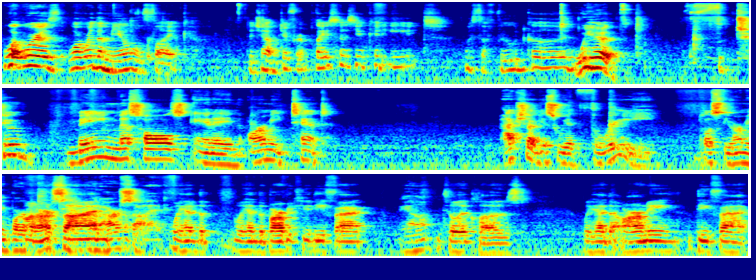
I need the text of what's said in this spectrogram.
What was what were the meals like? Did you have different places you could eat? Was the food good? We had th- two main mess halls and an army tent. Actually, I guess we had three, plus the army barbecue on our tent side. On our side, we had the we had the barbecue DFAC yeah. until it closed. We had the army DFAC.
